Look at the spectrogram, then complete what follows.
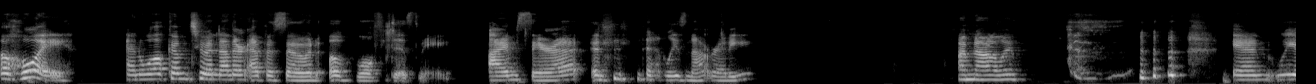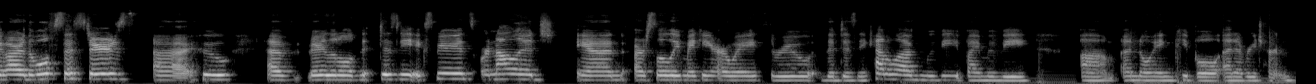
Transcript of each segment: Ahoy, and welcome to another episode of Wolf Disney. I'm Sarah, and Natalie's not ready. I'm Natalie. and we are the Wolf Sisters uh, who have very little Disney experience or knowledge and are slowly making our way through the Disney catalog, movie by movie, um, annoying people at every turn.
